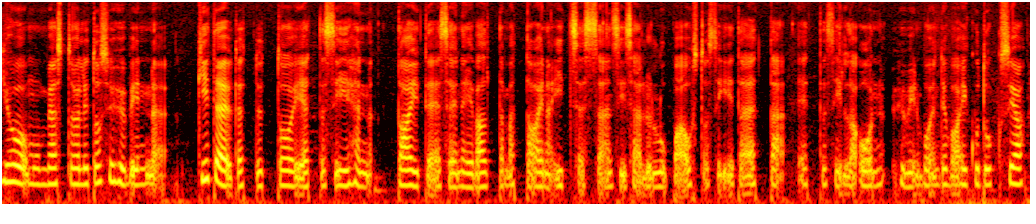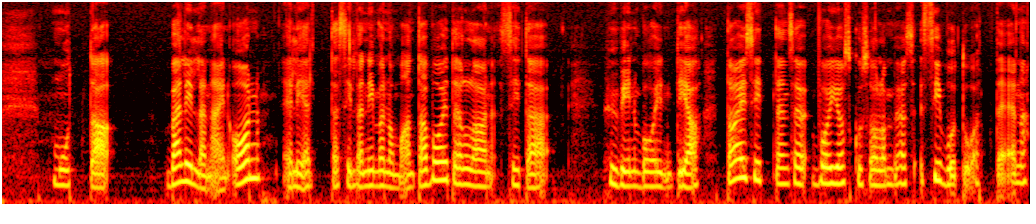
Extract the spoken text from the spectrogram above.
Joo, mun mielestä oli tosi hyvin kiteytetty toi, että siihen taiteeseen ei välttämättä aina itsessään sisälly lupausta siitä, että, että sillä on hyvinvointivaikutuksia, mutta välillä näin on, eli että sillä nimenomaan tavoitellaan sitä hyvinvointia, tai sitten se voi joskus olla myös sivutuotteena.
